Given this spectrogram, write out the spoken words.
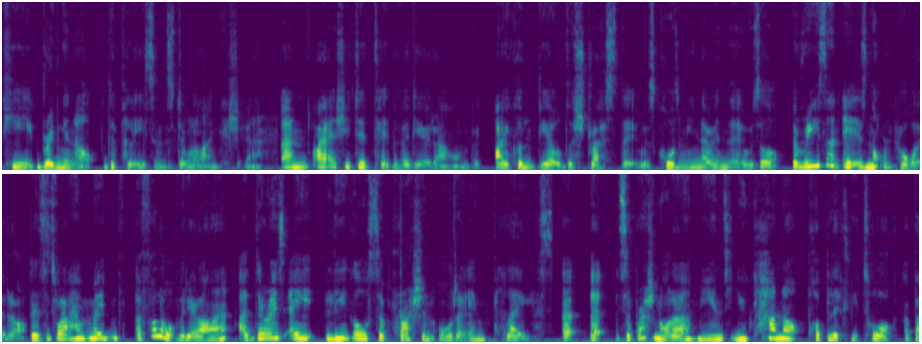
keep bringing up the police incident in Lancashire, and I actually did take the video down, but I couldn't deal with the stress that it was causing me knowing that it was up. The reason it is not reported on, this is why I haven't made a follow-up video on it, uh, there is a legal suppression order in place. A, a suppression order means you cannot publicly talk about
